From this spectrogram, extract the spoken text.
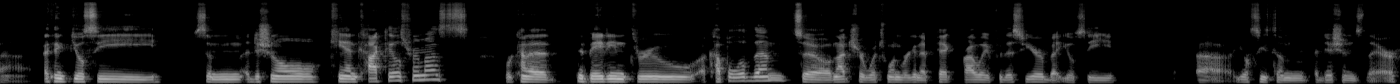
Uh, I think you'll see some additional canned cocktails from us. We're kind of debating through a couple of them, so I'm not sure which one we're going to pick probably for this year, but you'll see uh, you'll see some additions there.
